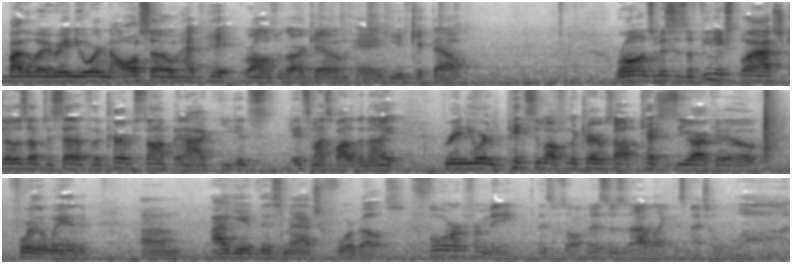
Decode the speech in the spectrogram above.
By the way, Randy Orton also had hit Rollins with RKO and he had kicked out. Rollins misses the Phoenix Splash, goes up to set up for the curb stomp, and I, it's it's my spot of the night. Randy Orton picks him up from the curb stomp, catches the RKO for the win. Um, I gave this match four bells. Four from me. This was all. This was. I like this match a lot,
